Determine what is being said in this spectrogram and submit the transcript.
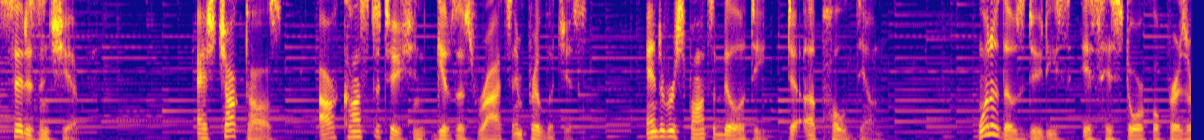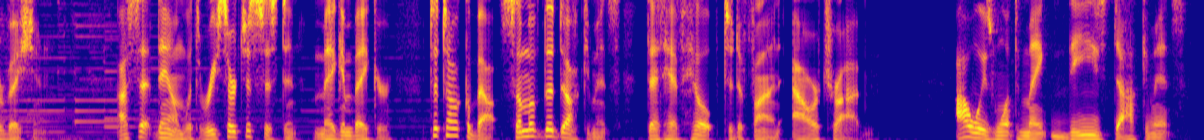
Citizenship. As Choctaws, our Constitution gives us rights and privileges and a responsibility to uphold them. One of those duties is historical preservation. I sat down with research assistant Megan Baker to talk about some of the documents that have helped to define our tribe. I always want to make these documents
